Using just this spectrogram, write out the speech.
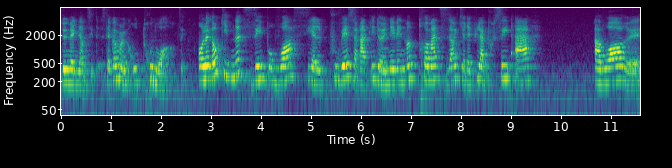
de nouvelle identité. C'était comme un gros trou noir. On l'a donc hypnotisée pour voir si elle pouvait se rappeler d'un événement traumatisant qui aurait pu la pousser à avoir euh,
